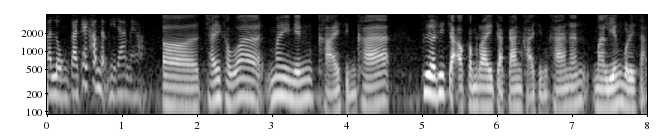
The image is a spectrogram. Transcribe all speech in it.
มาลงกันใช้คำแบบนี้ได้ไหมคะ เอ่อใช้คำว่าไม่เน้นขายสินค้า เพื่อที่จะเอากำไรจากการขายสินค้านั้นมาเลี้ยงบริษัท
